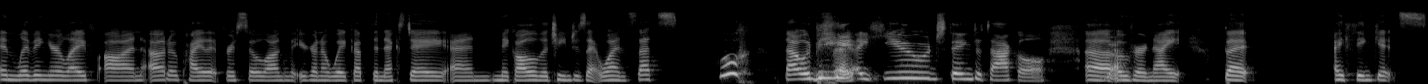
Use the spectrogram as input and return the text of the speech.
and living your life on autopilot for so long that you're going to wake up the next day and make all of the changes at once that's whew, that would be right. a huge thing to tackle uh, yeah. overnight but i think it's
